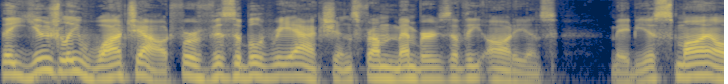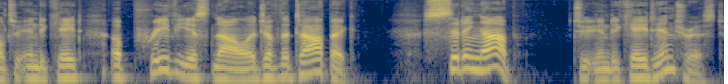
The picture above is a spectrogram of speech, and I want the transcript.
they usually watch out for visible reactions from members of the audience, maybe a smile to indicate a previous knowledge of the topic, sitting up to indicate interest,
